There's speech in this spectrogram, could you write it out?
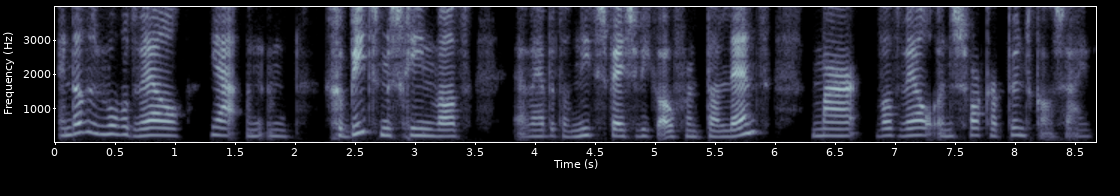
En dat is bijvoorbeeld wel, ja, een, een gebied misschien wat, uh, we hebben het dan niet specifiek over een talent, maar wat wel een zwakker punt kan zijn.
